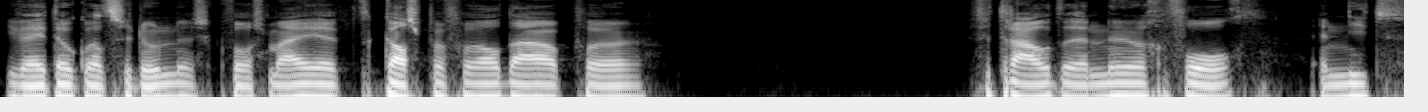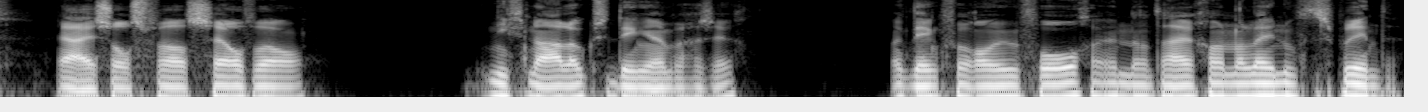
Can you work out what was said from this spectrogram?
Die weten ook wat ze doen. Dus volgens mij heeft Casper vooral daarop eh, vertrouwd en hun gevolgd. En niet... Ja, zoals we zelf wel in die finale ook zijn dingen hebben gezegd. Maar ik denk vooral hun volgen en dat hij gewoon alleen hoeft te sprinten.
